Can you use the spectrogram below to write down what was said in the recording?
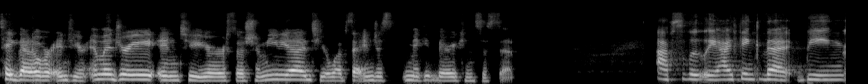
take that over into your imagery, into your social media, into your website, and just make it very consistent. Absolutely. I think that being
